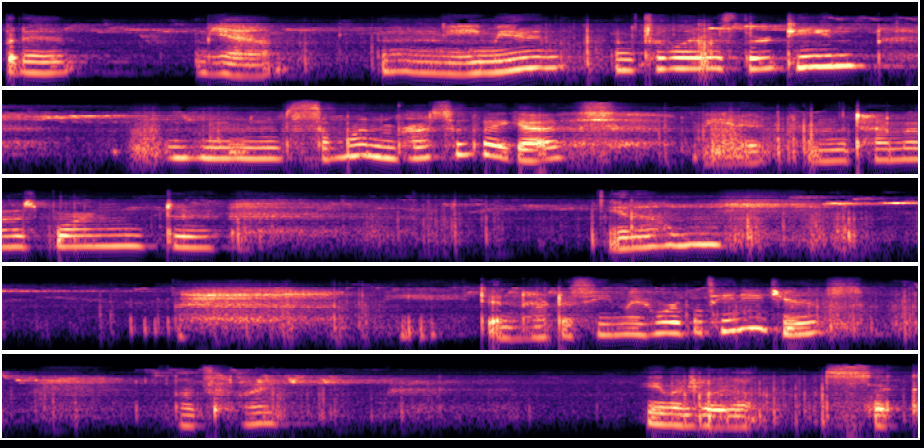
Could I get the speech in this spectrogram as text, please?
But it, yeah, mm, he made it until I was 13. Mm, somewhat impressive, I guess. Made it from the time I was born to, you know, he didn't have to see my horrible teenage years. That's fine. He eventually got sick,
